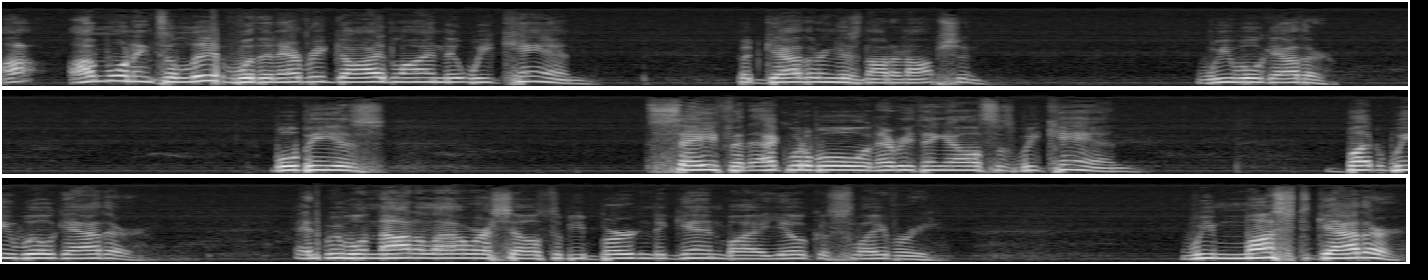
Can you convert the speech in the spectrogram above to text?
I, I'm wanting to live within every guideline that we can. But gathering is not an option. We will gather. We'll be as safe and equitable and everything else as we can but we will gather. And we will not allow ourselves to be burdened again by a yoke of slavery. We must gather.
